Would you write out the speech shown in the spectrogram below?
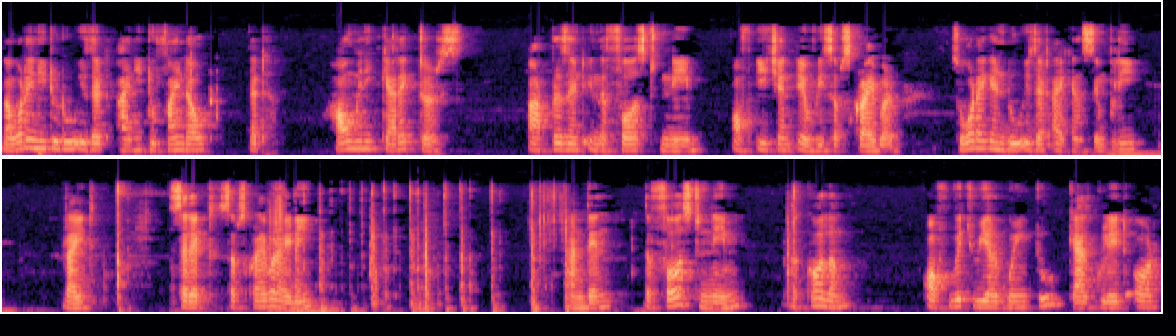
Now what I need to do is that I need to find out that how many characters are present in the first name of each and every subscriber. So what I can do is that I can simply write select subscriber ID and then the first name the column of which we are going to calculate or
